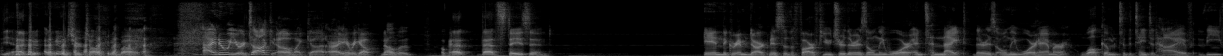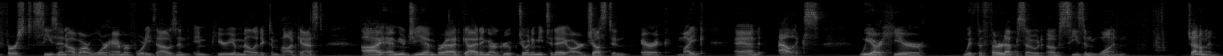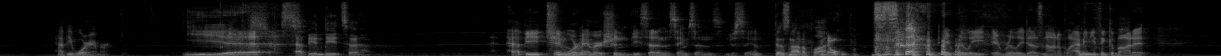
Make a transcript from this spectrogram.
Yeah, I knew, I knew what you were talking about. I knew what you were talking. Oh my god! All right, here we go. No, okay. That that stays in. In the grim darkness of the far future, there is only war, and tonight there is only Warhammer. Welcome to the Tainted Hive, the first season of our Warhammer 40,000 Imperium Maledictum podcast. I am your GM, Brad, guiding our group. Joining me today are Justin, Eric, Mike, and Alex. We are here with the third episode of season one. Gentlemen, happy Warhammer. Yes. Happy indeed, sir. Happy Two- and Warhammer shouldn't be said in the same sentence. I'm just saying. Does not apply. Nope. it really it really does not apply. I mean, you think about it.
